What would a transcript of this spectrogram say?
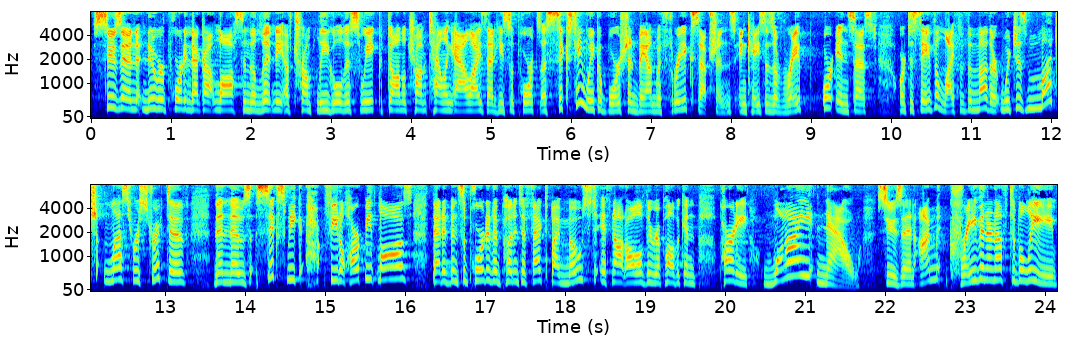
Susan, new reporting that got lost in the litany of Trump legal this week. Donald Trump telling allies that he supports a 16 week abortion ban with three exceptions in cases of rape or incest or to save the life of the mother, which is much less restrictive than those six week fetal heartbeat laws that have been supported and put into effect by most, if not all, of the Republican Party. Why now, Susan? I'm craven enough to believe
